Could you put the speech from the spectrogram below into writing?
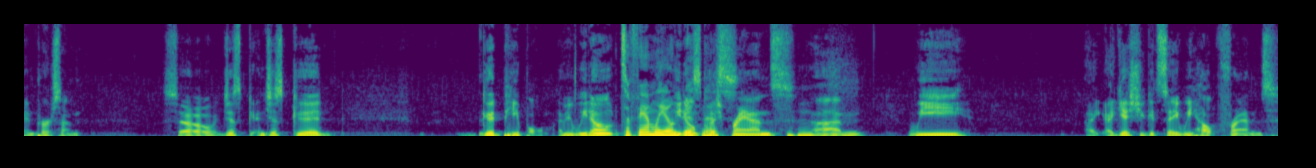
in person. So just and just good, good people. I mean, we don't it's a family owned we don't business. push brands. Mhm. Um, we, I, I guess you could say we help friends,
